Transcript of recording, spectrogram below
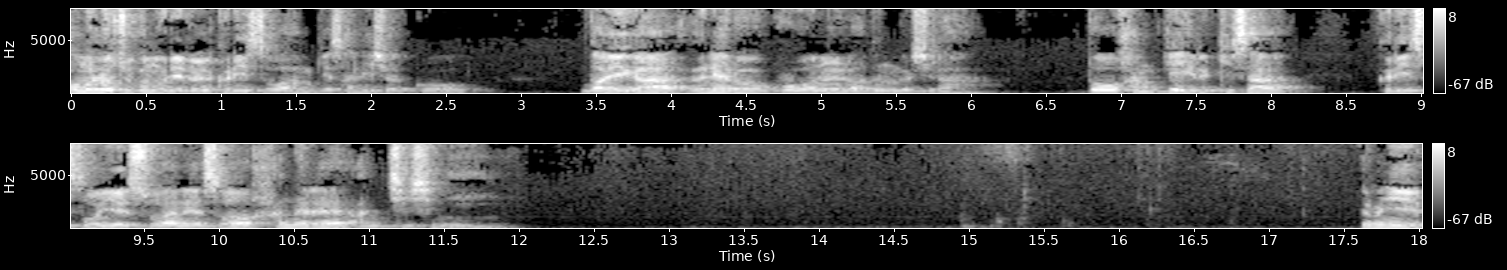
허물로 죽은 우리를 그리스도와 함께 살리셨고 너희가 은혜로 구원을 얻은 것이라. 또 함께 일으키사 그리스도 예수 안에서 하늘에 앉히시니 여러분 이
